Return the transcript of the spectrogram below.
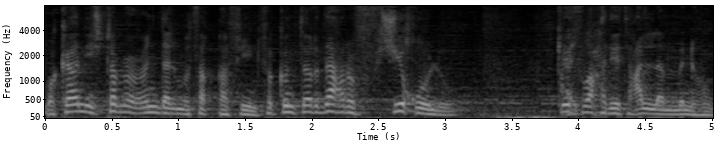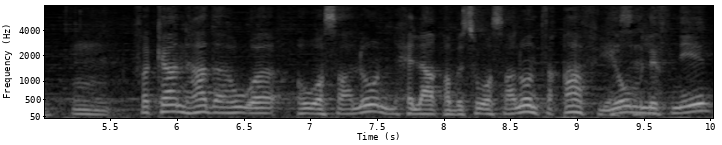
وكان يجتمعوا عند المثقفين. فكنت اريد أعرف شو يقولوا. كيف واحد يتعلم منهم؟ فكان هذا هو هو صالون حلاقة بس هو صالون ثقافي. يوم. الاثنين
